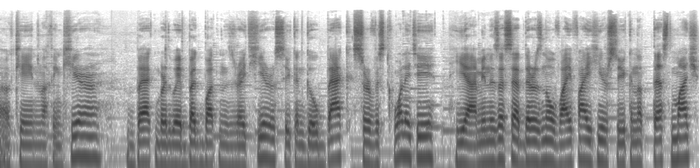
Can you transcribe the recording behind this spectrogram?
Okay, nothing here back by the way back button is right here so you can go back service quality. Yeah i mean as i said there is no wi-fi here so you cannot test much.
